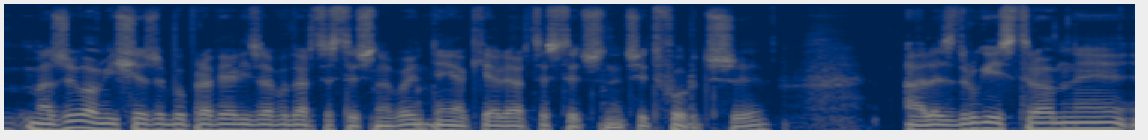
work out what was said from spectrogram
marzyło mi się, żeby uprawiali zawód artystyczny, obojętnie jaki, ale artystyczny, czy twórczy. Ale z drugiej strony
